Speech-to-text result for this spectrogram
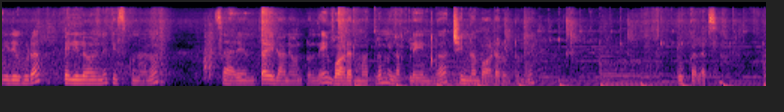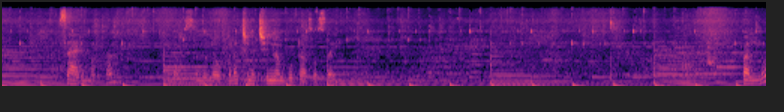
ఇది కూడా పెళ్ళిలోనే తీసుకున్నాను. శారీ అంతా ఇలానే ఉంటుంది. బార్డర్ మాత్రం ఇలా ప్లెయిన్గా చిన్న బార్డర్ ఉంటుంది. టూ కలర్స్ శారీ మొత్తం. ఇలా వస్తుంది లోపల. చిన్న చిన్న బూటాస్ వస్తాయి. పళ్ళు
